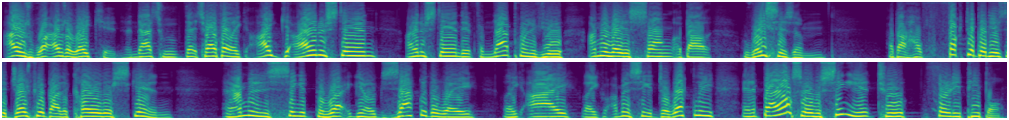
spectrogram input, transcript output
I was I was a white kid, and that's that. So I thought like I I understand I understand it from that point of view. I'm gonna write a song about racism about how fucked up it is to judge people by the color of their skin, and I'm going to sing it the right, you know, exactly the way like I like. I'm going to sing it directly, and but I also was singing it to 30 people.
